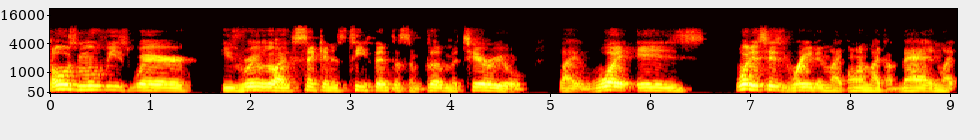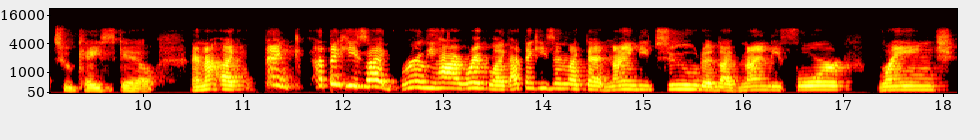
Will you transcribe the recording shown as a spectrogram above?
those movies where he's really like sinking his teeth into some good material, like what is what is his rating like on like a Madden like 2K scale? And I like think I think he's like really high ranked. Like I think he's in like that 92 to like 94 range.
